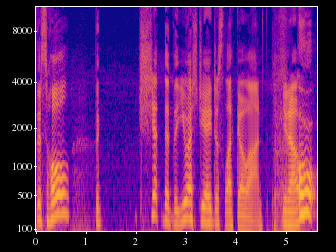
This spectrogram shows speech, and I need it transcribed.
this whole the shit that the USGA just let go on. You know, Oh,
